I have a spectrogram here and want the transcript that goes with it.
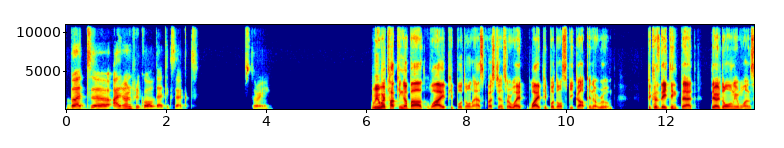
but uh, I don't recall that exact story. We were talking about why people don't ask questions or why why people don't speak up in a room because they think that they're the only ones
